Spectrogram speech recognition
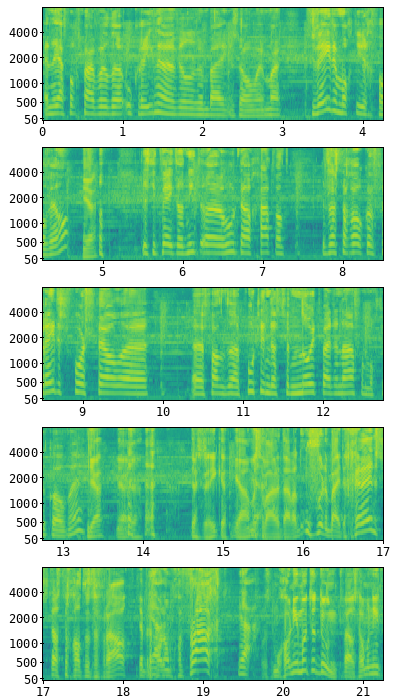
En ja, volgens mij wilde Oekraïne wilde erbij en zo. Maar Zweden mocht in ieder geval wel. Ja. dus ik weet nog niet uh, hoe het nou gaat. Want het was toch ook een vredesvoorstel uh, uh, van Poetin... dat ze nooit bij de NAVO mochten komen, hè? Ja, ja, ja. Jazeker. Ja, maar ja. ze waren daar aan het oefenen bij de grens. Dat is toch altijd een verhaal. Ze hebben er Ja. gewoon om gevraagd. Ja. Dat ze gewoon niet moeten doen. Terwijl ze helemaal niet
